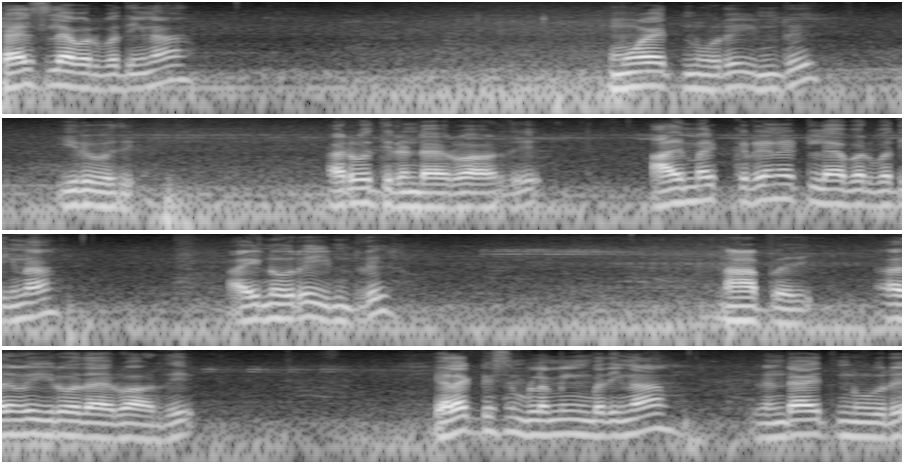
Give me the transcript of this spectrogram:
டைல்ஸ் லேபர் பார்த்திங்கன்னா மூவாயிரத்தி நூறு இன்று இருபது. அறுபத்தி ரெண்டாயிரரூவா வருது. அது மாதிரி கிரேனைட் லேபர் பார்த்திங்கன்னா ஐநூறு இன்று நாற்பது. அது மாதிரி இருபதாயிரரூவா வருது. எலக்ட்ரிஷியன் ப்ளம்பிங் பார்த்திங்கன்னா ரெண்டாயிரத்தி நூறு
